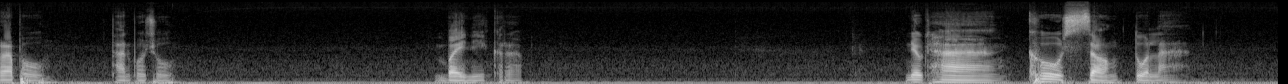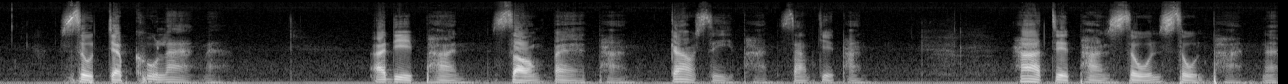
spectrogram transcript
รับผมท่านผู้ชม ใบนี้ครับ แนวทางคู่สองตัวล่าง สูตรจับคู่ล่างนะ อดีตผ่านสองแปดผ่าน ก้าสี่ผ่านสามเจ็ดผ่านห้าเจ็ดผ่านศูนย์ศูนย์ผ่านนะ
